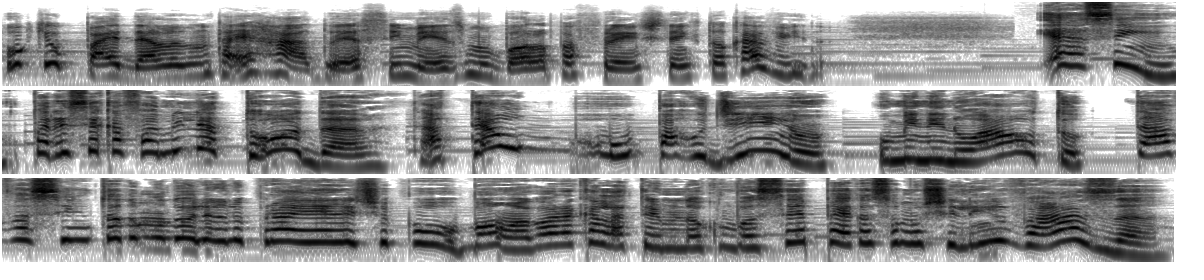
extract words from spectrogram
O que o pai dela não tá errado, é assim mesmo, bola para frente, tem que tocar a vida. É assim, parecia que a família toda, até o, o parrudinho, o menino alto, tava assim, todo mundo olhando para ele, tipo, bom, agora que ela terminou com você, pega sua mochilinha e vaza.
